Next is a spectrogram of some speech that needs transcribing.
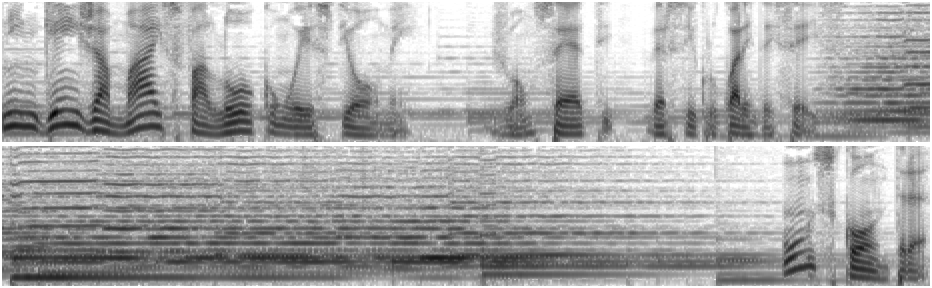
Ninguém jamais falou com este homem. João 7, versículo 46. Uns contra,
